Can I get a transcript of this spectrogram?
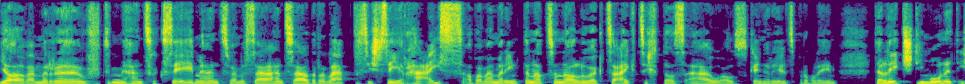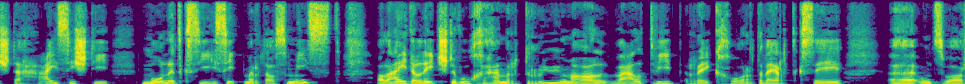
Ja, wenn wir, äh, wir haben es gesehen, wir haben es, wenn wir es haben es selber erlebt, das ist sehr heiß, aber wenn man international schaut, zeigt sich das auch als generelles Problem. Der letzte Monat ist der heißeste Monat gewesen, seit man das misst. Allein in der letzten Woche haben wir dreimal weltweit Rekordwert gesehen, äh, und zwar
